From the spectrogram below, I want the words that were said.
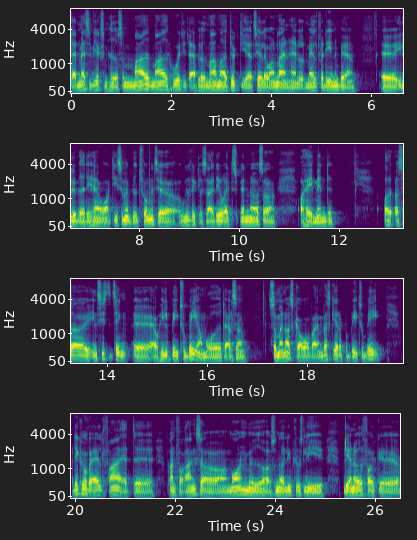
der er en masse virksomheder, som meget, meget hurtigt er blevet meget, meget dygtigere til at lave onlinehandel med alt, hvad det indebærer øh, i løbet af det her år. De er simpelthen blevet tvunget til at, udvikle sig, og det er jo rigtig spændende også at, at have i mente. Og, og så en sidste ting øh, er jo hele B2B-området, altså som man også skal overveje, hvad sker der på B2B? Og det kan jo være alt fra, at øh, konferencer og morgenmøder og sådan noget lige pludselig bliver noget, folk øh,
